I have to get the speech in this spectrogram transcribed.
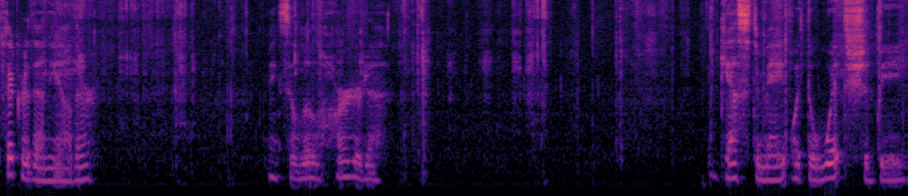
thicker than the other, makes it a little harder to guesstimate what the width should be.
